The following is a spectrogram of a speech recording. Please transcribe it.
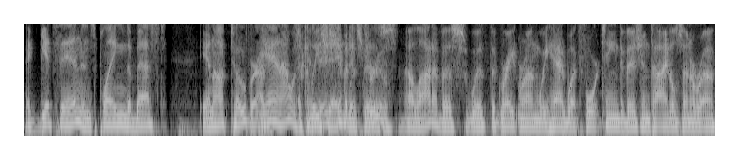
that gets in and is playing the best in October. I mean, Yeah, it's and I was a cliche, but it's true. A lot of us with the great run we had, what, 14 division titles in a row?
